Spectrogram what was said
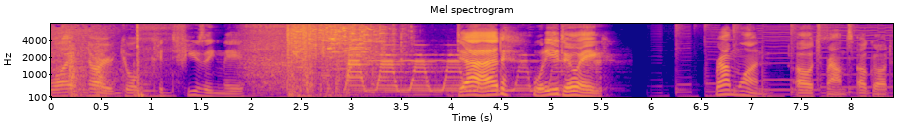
what? No, you're confusing me. Dad, what are you doing? Round one. Oh, it's rounds. Oh god.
